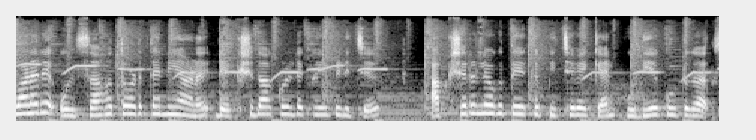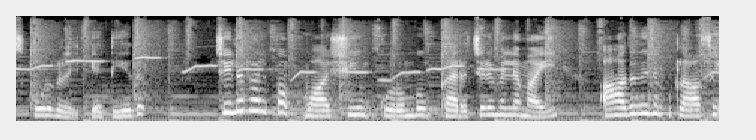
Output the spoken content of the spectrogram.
വളരെ ഉത്സാഹത്തോടെ തന്നെയാണ് രക്ഷിതാക്കളുടെ കൈപിടിച്ച് അക്ഷരലോകത്തേക്ക് പിച്ചവെക്കാൻ പുതിയ കൂട്ടുകാർ സ്കൂളുകളിൽ എത്തിയത്. ചിലർ അല്പം വാശിയും കുറുമ്പും കരച്ചിലുമെല്ലാമായി ആദ്യ ദിനം ക്ലാസ്സിൽ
